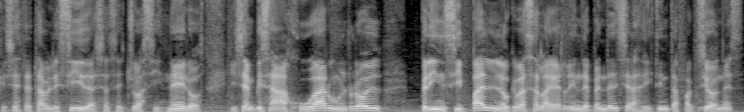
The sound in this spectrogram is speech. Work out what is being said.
que ya está establecida, ya se echó a Cisneros y ya empieza a jugar un rol principal en lo que va a ser la guerra de independencia de las distintas facciones.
